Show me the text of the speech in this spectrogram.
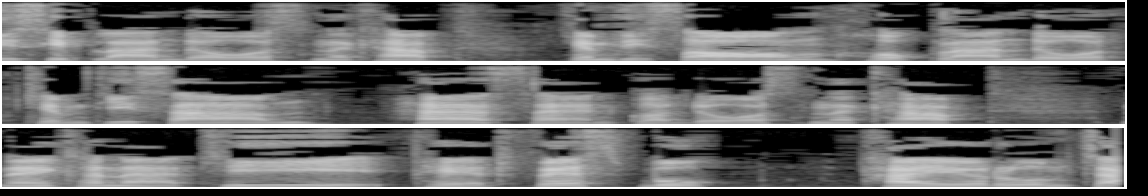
1 20 ล้านโดสนะครับ เข็มที่ 2 6 ล้านโดส เข็มที่ 3 5แสนกว่าโดสนะครับ ในขณะที่เพจ Facebook ไทยร่วมใจ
